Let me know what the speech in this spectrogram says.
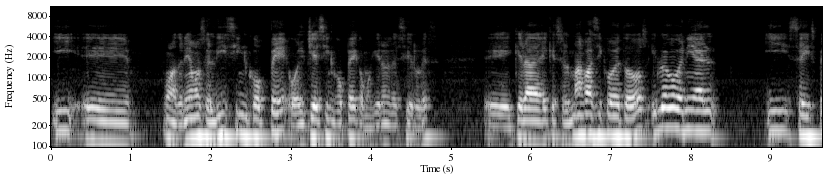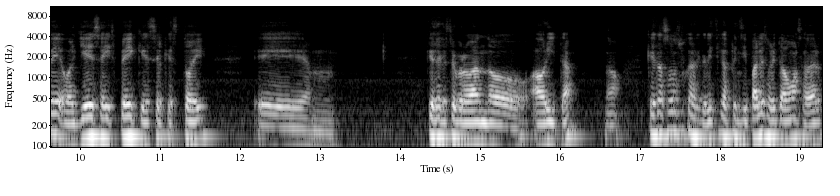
Y eh, bueno, teníamos el i5P o el Y5P, como quieran decirles, eh, que, era, que es el más básico de todos. Y luego venía el i6P o el Y6P, que es el que estoy, que es el que estoy probando ahorita, ¿no? Que estas son sus características principales. Ahorita vamos a ver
